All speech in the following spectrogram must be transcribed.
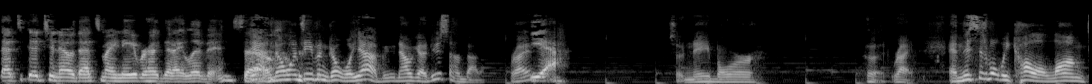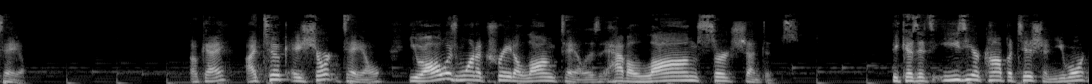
That's good to know. That's my neighborhood that I live in. So yeah, no one's even go. Well, yeah, but now we got to do something about it, right? Yeah. So neighborhood, right? And this is what we call a long tail. Okay. I took a short tail. You always want to create a long tail is have a long search sentence because it's easier competition. You won't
